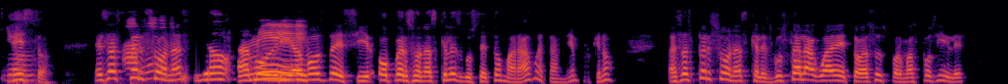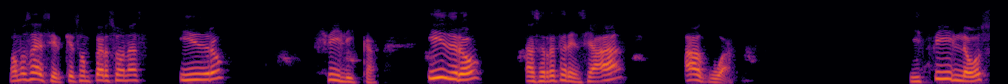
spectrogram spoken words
Listo. Esas personas Yo. podríamos decir, o personas que les guste tomar agua también, ¿por qué no? A esas personas que les gusta el agua de todas sus formas posibles, vamos a decir que son personas hidrofílica. Hidro hace referencia a agua. Y filos,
